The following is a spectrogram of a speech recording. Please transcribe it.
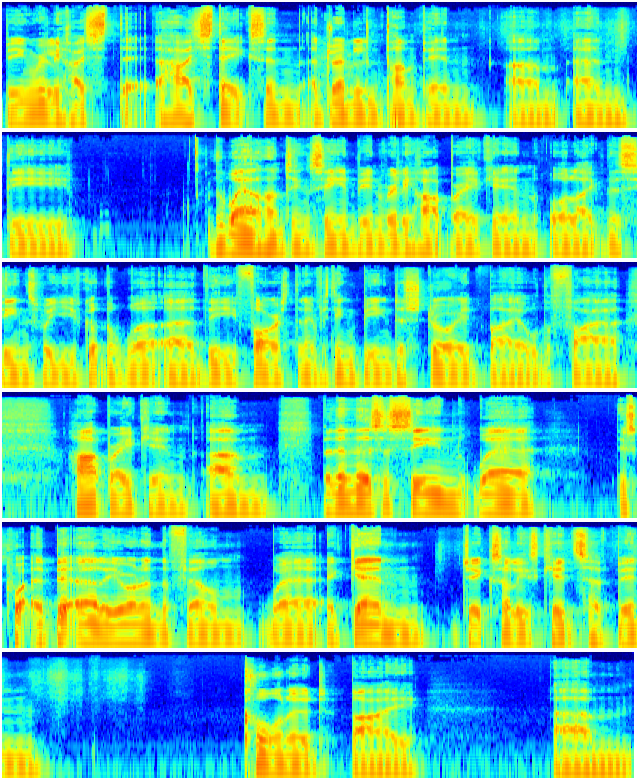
being really high st- high stakes and adrenaline pumping, um, and the the whale hunting scene being really heartbreaking, or like the scenes where you've got the uh, the forest and everything being destroyed by all the fire, heartbreaking. Um, but then there's a scene where it's quite a bit earlier on in the film where again Jake Sully's kids have been cornered by um,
